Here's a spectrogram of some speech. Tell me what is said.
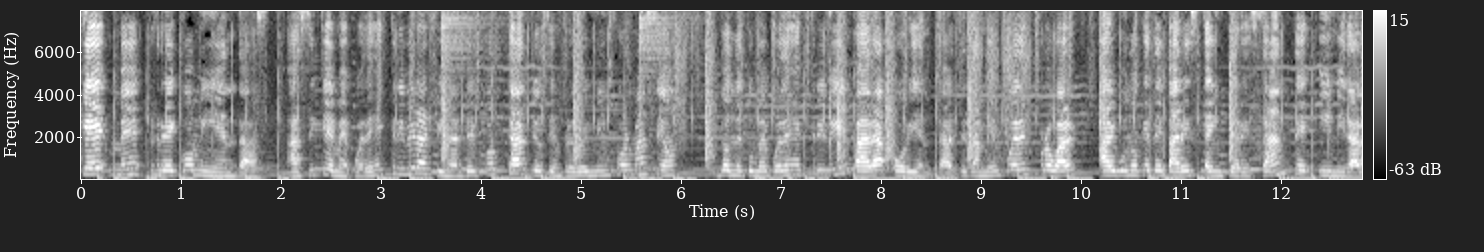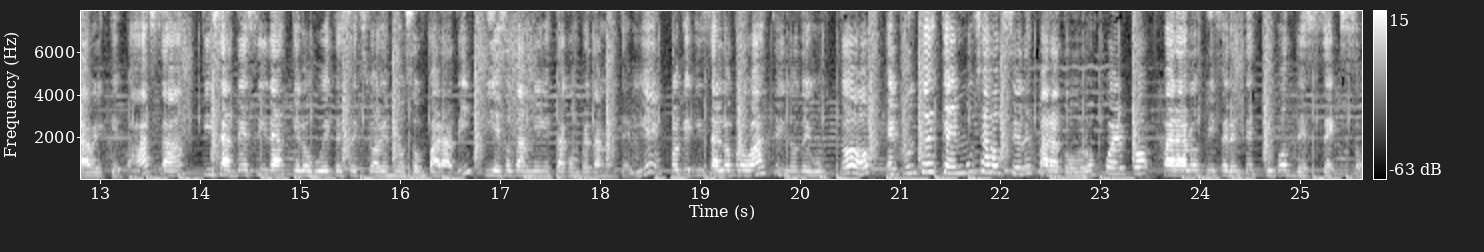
¿qué me recomiendas? Así que me puedes escribir al final del podcast, yo siempre doy mi información donde tú me puedes escribir para orientarte. También puedes probar alguno que te parezca interesante y mirar a ver qué pasa. Quizás decidas que los juguetes sexuales no son para ti y eso también está completamente bien, porque quizás lo probaste y no te gustó. El punto es que hay muchas opciones para todos los cuerpos, para los diferentes tipos de sexo.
